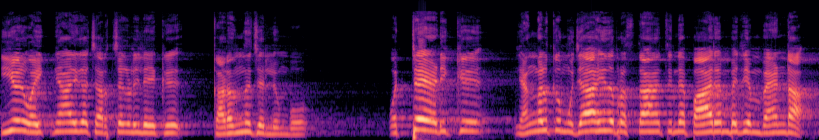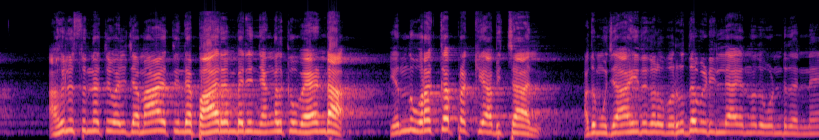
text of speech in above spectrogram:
ഈ ഒരു വൈജ്ഞാനിക ചർച്ചകളിലേക്ക് കടന്നു ചെല്ലുമ്പോൾ ഒറ്റയടിക്ക് ഞങ്ങൾക്ക് മുജാഹിദ് പ്രസ്ഥാനത്തിന്റെ പാരമ്പര്യം വേണ്ട. അഹുലുസുന്നത്ത് വൽ ജമാഅത്തിന്റെ പാരമ്പര്യം ഞങ്ങൾക്ക് വേണ്ട എന്ന് ഉറക്കെ പ്രഖ്യാപിച്ചാൽ അത് മുജാഹിദുകൾ വെറുതെ വിടില്ല എന്നതുകൊണ്ട് തന്നെ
